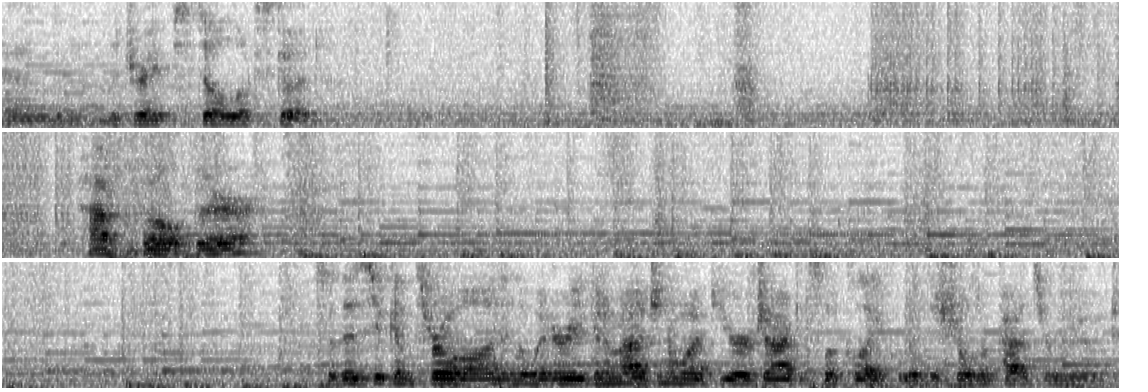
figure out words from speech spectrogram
and drape still looks good. Half the belt there. So this you can throw on in the winter. You can imagine what your jackets look like with the shoulder pads removed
